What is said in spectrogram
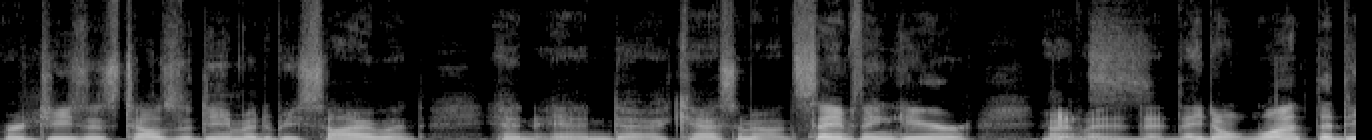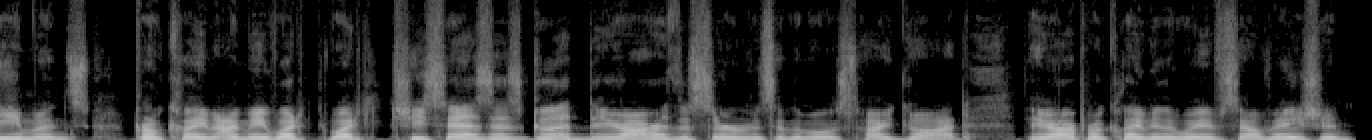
where Jesus tells the demon to be silent and and uh, cast him out. Same thing here. Uh, Yes. they- they don't want the demons proclaiming. I mean, what what she says is good. They are the servants of the Most High God. They are proclaiming the way of salvation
